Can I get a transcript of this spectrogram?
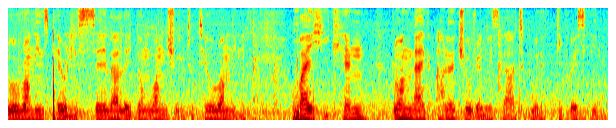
Ronlin's parents say that they don't want you to tell Running why he can't run like other children is that would depress him.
